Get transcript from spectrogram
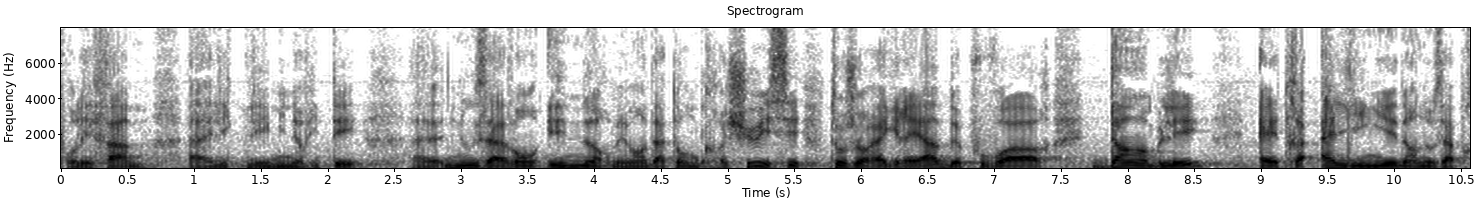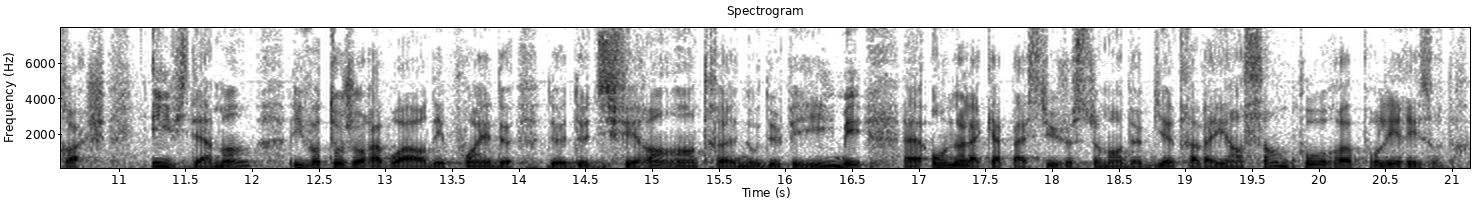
pour les femmes, les, les minorités. nous avons énormément d'atomes crochus et c'est toujours agréable de pouvoir d'emblée être alignés dans nos approches. Évidemment, il va toujours avoir des points de, de, de différents entre nos deux pays, mais euh, on a la capacité justement de bien travailler ensemble pour, euh, pour les résoudre.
